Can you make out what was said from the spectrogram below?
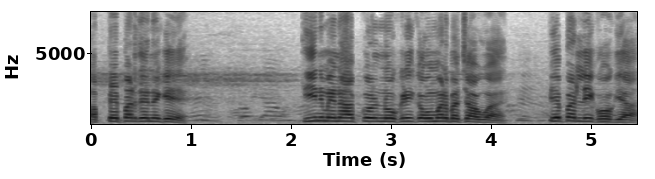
अब पेपर देने गए। तीन महीना आपको नौकरी का उम्र बचा हुआ है। पेपर लीक हो गया।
